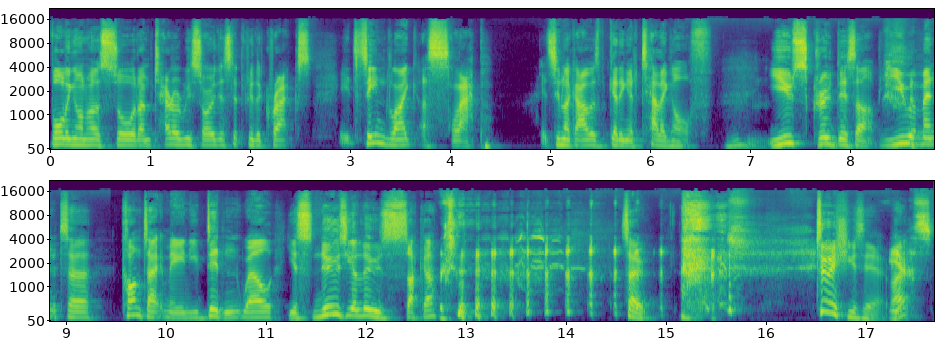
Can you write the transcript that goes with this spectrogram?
falling on her sword. I'm terribly sorry this slipped through the cracks. It seemed like a slap. It seemed like I was getting a telling off. Hmm. You screwed this up. You were meant to contact me and you didn't. Well, you snooze, you lose, sucker. so, two issues here, right? Yes.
